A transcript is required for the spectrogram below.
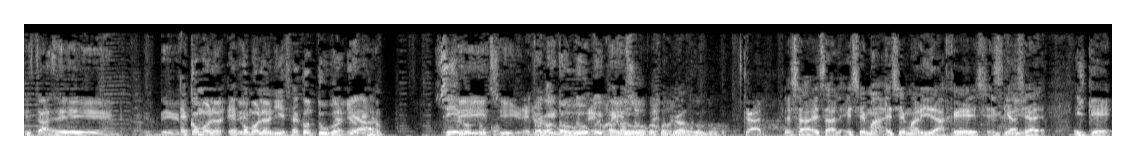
estas de, de- es como lo, es de- como lo ñez, es con gnocchi, plateado. ¿no? Sí, tuco. Sí, Es con tuco es con tuco. Claro. Esa, esa, ese, ma- ese maridaje es el Sí. que hace, el que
